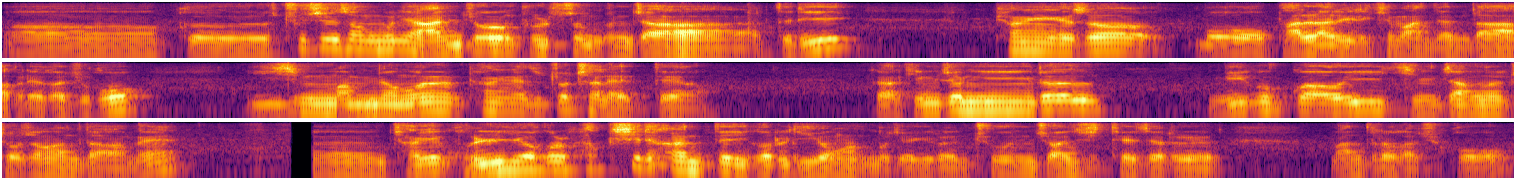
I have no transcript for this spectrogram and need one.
어, 그, 출신 성분이 안 좋은 불순 분자들이 평양에서 뭐 반란을 일으키면 안 된다 그래가지고 20만 명을 평양에서 쫓아냈대요. 그러니까 김정일은 미국과의 긴장을 조성한 다음에 어, 자기 권력을 확실히 하는데 이거를 이용한 거죠. 이런 준전시태제를 만들어가지고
